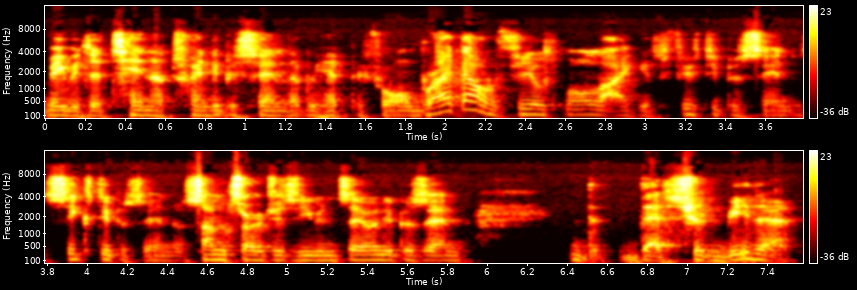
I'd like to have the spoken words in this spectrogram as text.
maybe the 10 or 20 percent that we had before. Right now it feels more like it's 50 percent, or 60 percent, or some searches even 70 percent. Th- that shouldn't be there.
